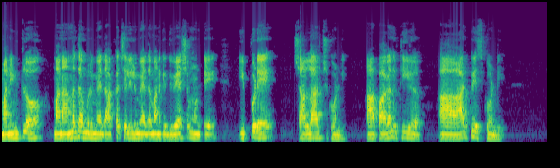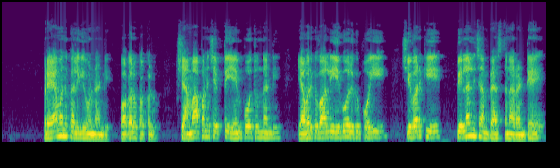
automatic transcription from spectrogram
మన ఇంట్లో మన అన్నదమ్ముల మీద అక్క చెల్లెల మీద మనకి ద్వేషం ఉంటే ఇప్పుడే చల్లార్చుకోండి. ఆ పగను తీ ఆ ఆర్పేసుకోండి. ప్రేమను కలిగి ఉండండి ఒకరికొకరు. క్షమాపణ చెప్తే ఏం పోతుందండి? ఎవరికి వాళ్ళు ఈగోలకు పోయి చివరికి పిల్లల్ని చంపేస్తున్నారంటే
